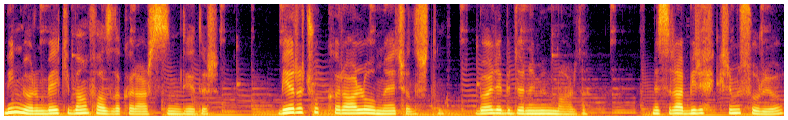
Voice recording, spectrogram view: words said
Bilmiyorum belki ben fazla kararsızım diyedir. Bir ara çok kararlı olmaya çalıştım. Böyle bir dönemim vardı. Mesela biri fikrimi soruyor,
